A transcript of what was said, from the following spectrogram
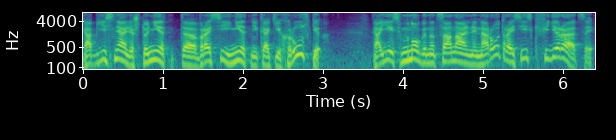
объясняли, что нет, э, в России нет никаких русских, а есть многонациональный народ Российской Федерации.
